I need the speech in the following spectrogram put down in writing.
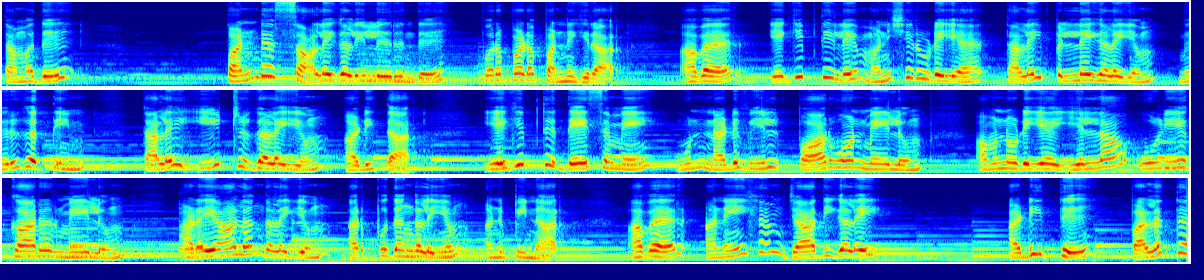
தமது பண்ட சாலைகளிலிருந்து புறப்பட பண்ணுகிறார். அவர் எகிப்திலே மனுஷருடைய தலை பிள்ளைகளையும் மிருகத்தின் தலை ஈற்றுகளையும் அடித்தார். எகிப்து தேசமே உன் நடுவில் பார்வோன் மேலும் அவனுடைய எல்லா ஊழியக்காரர் மேலும் அடையாளங்களையும் அற்புதங்களையும் அனுப்பினார். அவர் அநேகம் ஜாதிகளை அடித்து பலத்த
